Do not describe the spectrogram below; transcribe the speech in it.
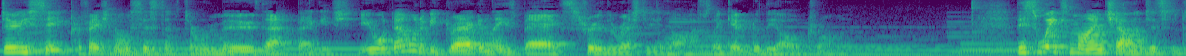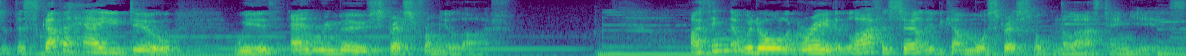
do seek professional assistance to remove that baggage. You don't want to be dragging these bags through the rest of your life, so get rid of the old trauma. This week's mind challenge is to discover how you deal with and remove stress from your life. I think that we'd all agree that life has certainly become more stressful in the last 10 years.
